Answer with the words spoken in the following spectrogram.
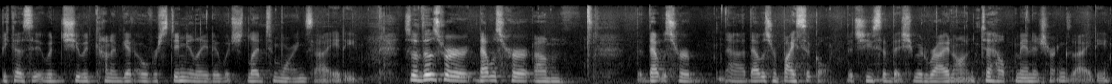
because it would, she would kind of get overstimulated, which led to more anxiety. So those were, that was her, um, that was her, uh, that was her bicycle that she said that she would ride on to help manage her anxiety.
